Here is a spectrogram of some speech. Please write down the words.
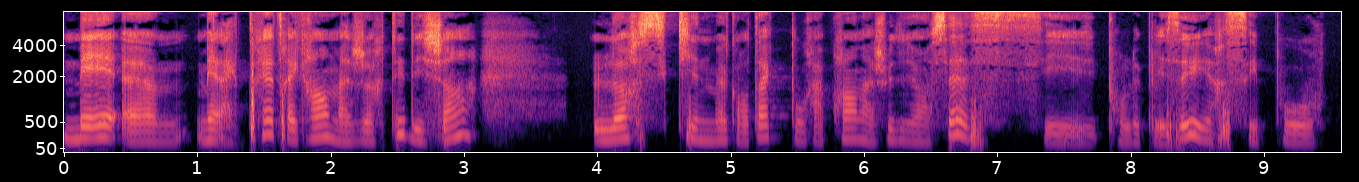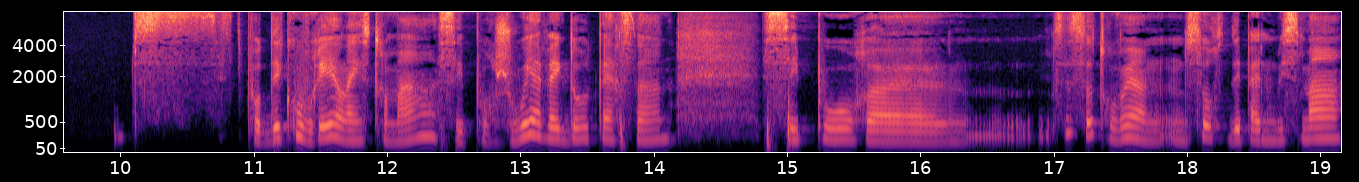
Mais, mais la très très grande majorité des gens, lorsqu'ils me contactent pour apprendre à jouer du violoncelle, c'est pour le plaisir, c'est pour pour découvrir l'instrument, c'est pour jouer avec d'autres personnes, c'est pour euh, ça trouver une, source d'épanouissement,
